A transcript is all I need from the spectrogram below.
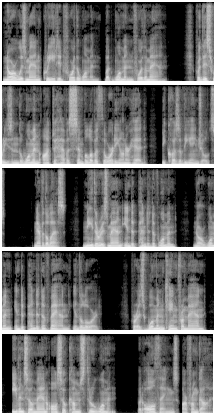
Nor was man created for the woman, but woman for the man. For this reason the woman ought to have a symbol of authority on her head, because of the angels. Nevertheless, Neither is man independent of woman, nor woman independent of man in the Lord. For as woman came from man, even so man also comes through woman, but all things are from God.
